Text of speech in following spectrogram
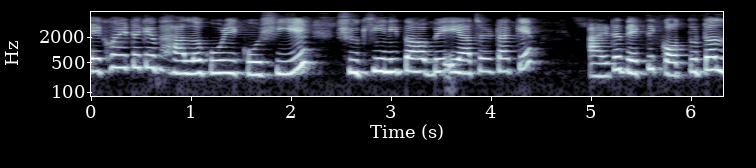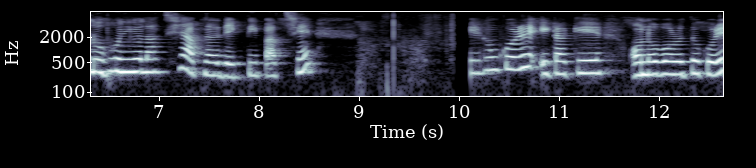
এখন এটাকে ভালো করে কষিয়ে শুকিয়ে নিতে হবে এই আচারটাকে। আর এটা দেখতে কতটা লোভনীয় লাগছে, আপনারা দেখতেই পাচ্ছেন। এরকম করে এটাকে অনবরত করে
